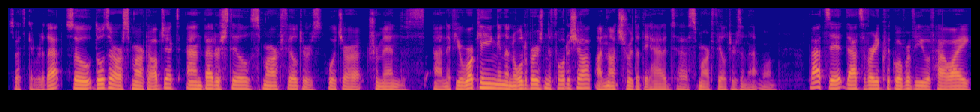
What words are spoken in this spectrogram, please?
So let's get rid of that. So those are our smart objects and better still, smart filters, which are tremendous. And if you're working in an older version of Photoshop, I'm not sure that they had uh, smart filters in that one. That's it. That's a very quick overview of how I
